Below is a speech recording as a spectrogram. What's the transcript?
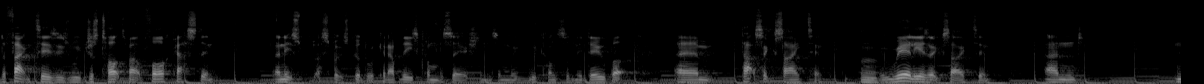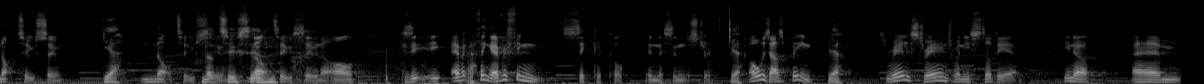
the fact is is we've just talked about forecasting, and it's I suppose it's good we can have these conversations, and we, we constantly do, but um, that's exciting. Hmm. It really is exciting, and not too soon. Yeah. Not too soon. Not too soon. Not too soon at all. Because it, it, every, I think everything's cyclical in this industry. Yeah. Always has been. Yeah. It's really strange when you study it. You know, um,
